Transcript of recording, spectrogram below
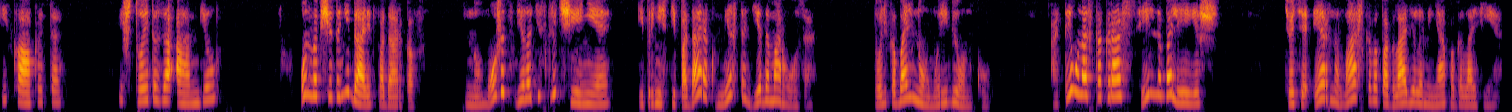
И как это? И что это за ангел? Он вообще-то не дарит подарков, но может сделать исключение и принести подарок вместо Деда Мороза. Только больному ребенку. А ты у нас как раз сильно болеешь. Тетя Эрна ласково погладила меня по голове.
